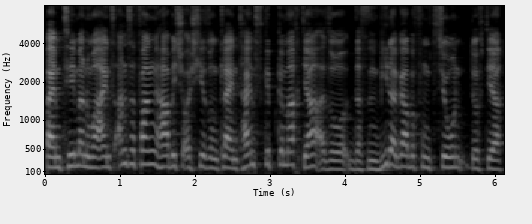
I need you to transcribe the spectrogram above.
beim Thema Nummer 1 anzufangen, habe ich euch hier so einen kleinen Timeskip gemacht, ja, also das ist eine Wiedergabefunktion, dürft ihr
